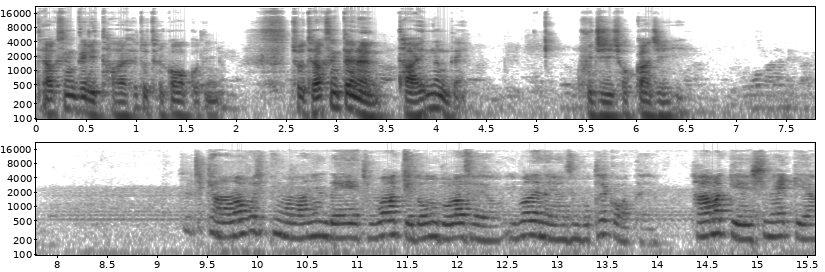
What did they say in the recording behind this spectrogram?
대학생들이 다 해도 될 것 같거든요. 저 대학생 때는 다 했는데 굳이 저까지 솔직히 안 하고 싶은 건 아닌데 저번 학기에 너무 놀아서요. 이번에는 연습 못 할 것 같아요. 다음 학기에 열심히 할게요.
